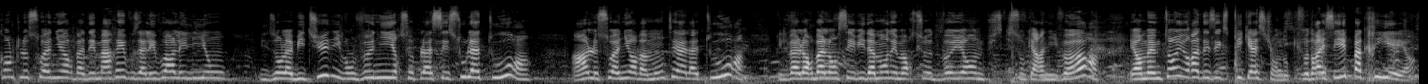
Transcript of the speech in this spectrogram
Quand le soigneur va démarrer, vous allez voir les lions. Ils ont l'habitude, ils vont venir se placer sous la tour. Hein, le soigneur va monter à la tour, il va leur balancer évidemment des morceaux de viande puisqu'ils sont carnivores, et en même temps il y aura des explications. Donc il faudra essayer de ne pas crier. Hein.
